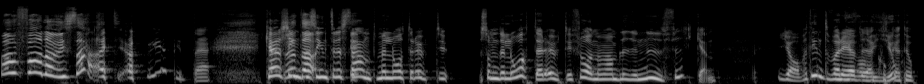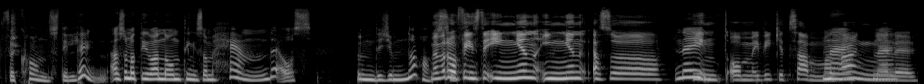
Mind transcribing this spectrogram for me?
Vad fan har vi sagt? Jag vet inte. Kanske Vänta. inte så intressant men låter ut, som det låter utifrån men man blir ju nyfiken. Jag vet inte vad det är Vad vi har kokat gjort? upp för konstig lögn. Alltså som att det var någonting som hände oss under gymnasiet. Men vadå, finns det ingen, ingen alltså, Nej. hint om i vilket sammanhang Nej, nej. eller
